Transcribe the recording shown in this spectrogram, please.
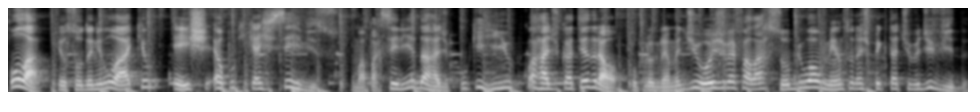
Olá, eu sou Danilo Akel, este é o PUCcast Serviço, uma parceria da Rádio PUC Rio com a Rádio Catedral. O programa de hoje vai falar sobre o aumento na expectativa de vida.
